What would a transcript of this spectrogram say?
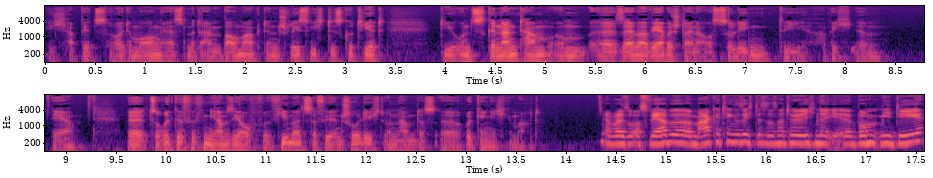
Ich habe jetzt heute Morgen erst mit einem Baumarkt in Schleswig diskutiert, die uns genannt haben, um äh, selber Werbesteine auszulegen. Die habe ich ähm, ja, äh, zurückgepfiffen. Die haben sich auch vielmals dafür entschuldigt und haben das äh, rückgängig gemacht. Ja, weil so aus Werbemarketing-Sicht ist das natürlich eine äh, Bombenidee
